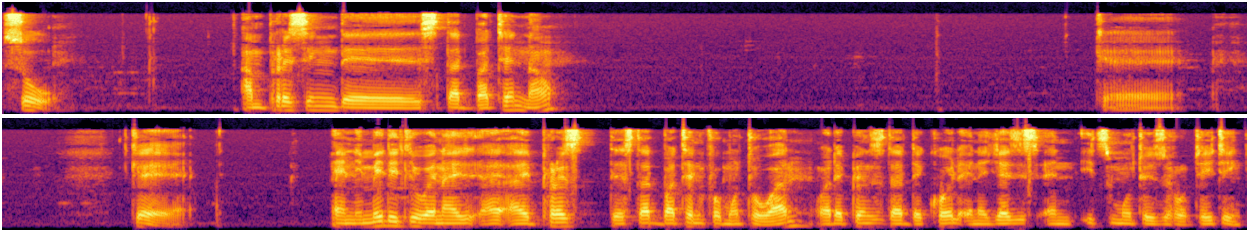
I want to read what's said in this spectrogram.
So I'm pressing the start button now. Okay. Okay. And immediately when I, I, I press the start button for motor 1 what happens is that the coil energizes and its motor is rotating.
